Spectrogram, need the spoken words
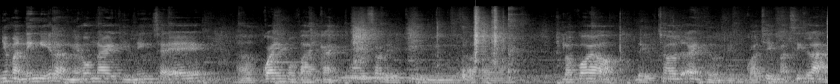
Nhưng mà ninh nghĩ là ngày hôm nay thì ninh sẽ uh, quay một vài cảnh thôi sau đấy thì mình uh, nó voi ở để cho đỡ ảnh hưởng đến quá trình bác sĩ làm.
